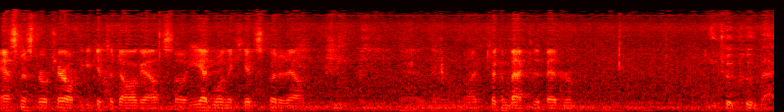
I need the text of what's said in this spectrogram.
asked Mr. Otero if he could get the dog out, so he had one of the kids put it out. And then I took him back to the bedroom, You took who back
